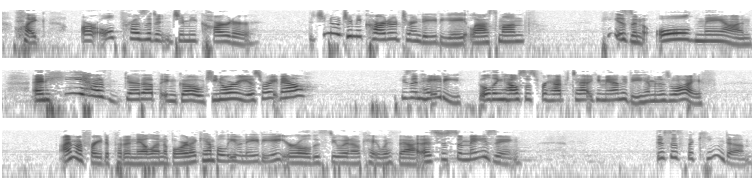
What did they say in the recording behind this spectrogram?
like our old president, Jimmy Carter. Did you know Jimmy Carter turned 88 last month? He is an old man, and he has get up and go. Do you know where he is right now? He's in Haiti, building houses for Habitat Humanity, him and his wife. I'm afraid to put a nail in a board. I can't believe an 88 year old is doing okay with that. It's just amazing. This is the kingdom.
